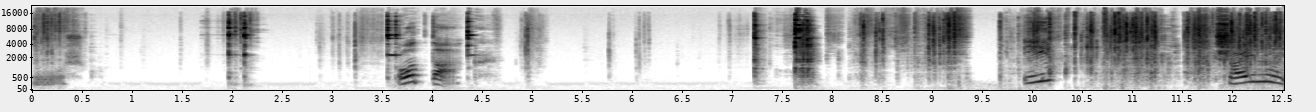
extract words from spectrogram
ложку. Отак. І чайну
